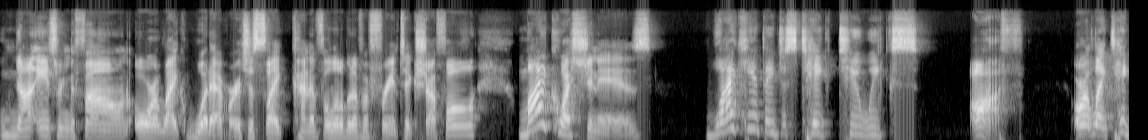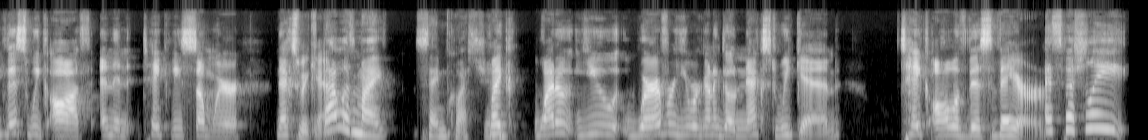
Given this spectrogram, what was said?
not answering the phone or like whatever. It's just like kind of a little bit of a frantic shuffle. My question is why can't they just take two weeks off? Or like take this week off and then take these somewhere next weekend? That was my same question. like, why don't you, wherever you were going to go next weekend, take all of this there? especially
